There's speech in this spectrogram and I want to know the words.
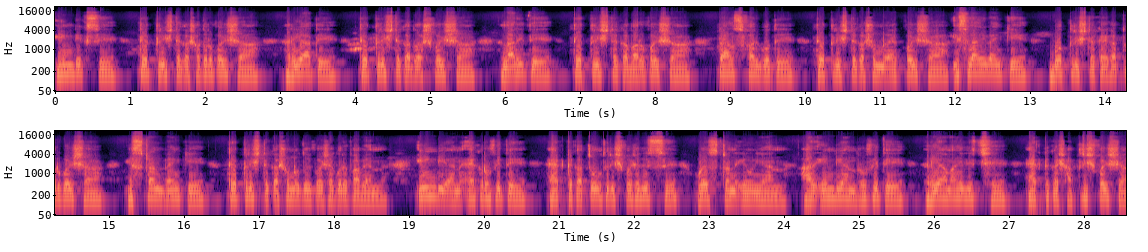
ইন্ডেক্সে তেত্রিশ টাকা সতেরো পয়সা, রিয়াতে তেত্রিশ টাকা দশ পয়সা, লারিতে তেত্রিশ টাকা বারো পয়সা ট্রান্সফার গোতে তেত্রিশ টাকা শূন্য এক পয়সা, ইসলামী ব্যাংকে বত্রিশ টাকা একাত্তর পয়সা, ইস্টার্ন ব্যাংকে তেত্রিশ টাকা শূন্য দুই পয়সা করে পাবেন। ইন্ডিয়ান এক রুপিতে এক টাকা চৌত্রিশ পয়সা দিচ্ছে ওয়েস্টার্ন ইউনিয়ন, আর ইন্ডিয়ান রুপিতে রিয়া মানি দিচ্ছে এক টাকা সাত্রিশ পয়সা,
